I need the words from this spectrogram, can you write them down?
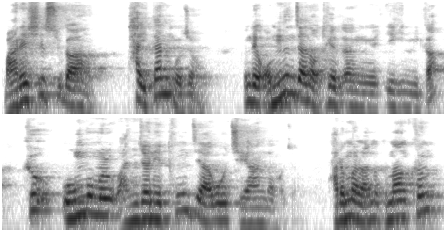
말의 실수가 다 있다는 거죠. 근데 없는 자는 어떻게 되는 얘기입니까? 그 온몸을 완전히 통제하고 제어한다는 거죠. 다른 말로 하면 그만큼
